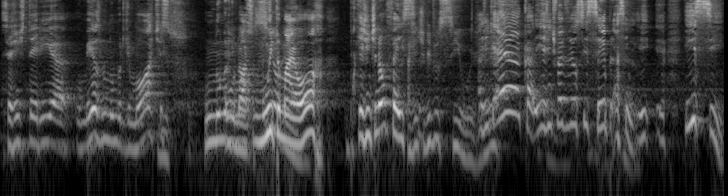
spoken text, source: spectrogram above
se a gente teria o mesmo número de mortes, um número Ou de não, mortes muito não. maior, porque a gente não fez. A gente vive o si hoje. A gente, né? é, cara, e a gente vai viver o si sempre. Assim, e, e, e se?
